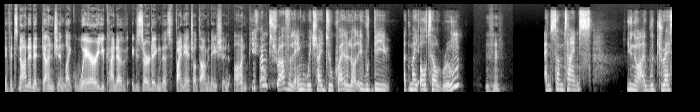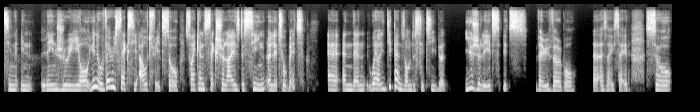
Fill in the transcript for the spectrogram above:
If it's not in a dungeon, like where are you kind of exerting this financial domination on people? If I'm traveling, which I do quite a lot, it would be at my hotel room. Mm-hmm. And sometimes you know i would dress in in lingerie or you know very sexy outfits so so i can sexualize the scene a little bit uh, and then well it depends on the city but usually it's it's very verbal as i said so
